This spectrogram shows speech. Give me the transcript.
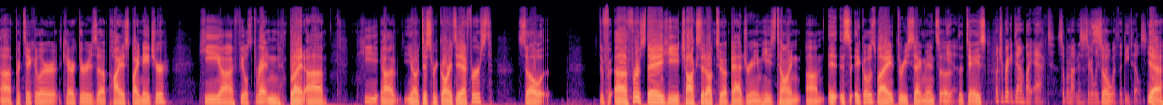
uh, particular character is uh, pious by nature, he uh, feels threatened, but uh, he uh, you know disregards it at first. So the uh, first day he chalks it up to a bad dream. He's telling um, it it goes by three segments of Yeah. the days. Why don't you break it down by act so we're not necessarily So- stuck with the details? Yeah.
